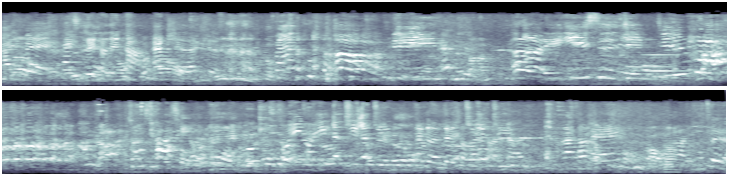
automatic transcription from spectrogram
来预备，开始，等一下，等一下，action，action，啊，一岁了，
